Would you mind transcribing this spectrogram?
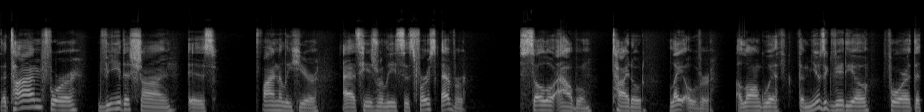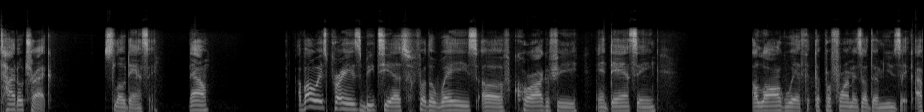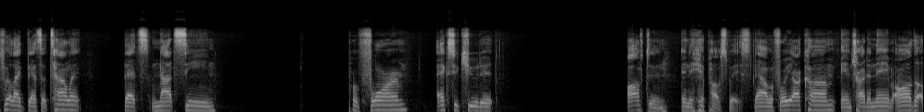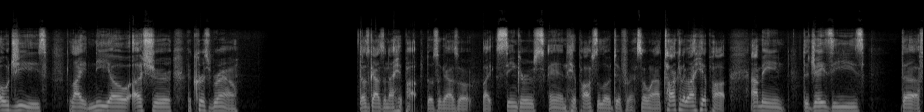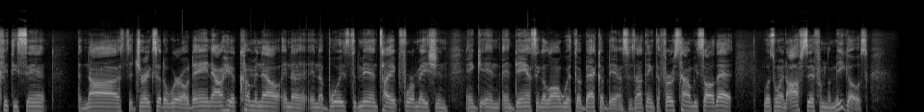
The time for V to shine is finally here as he's released his first ever solo album titled Layover, along with the music video for the title track Slow Dancing. Now, I've always praised BTS for the ways of choreography and dancing along with the performance of their music. I feel like that's a talent that's not seen performed, executed often in the hip hop space. Now, before y'all come and try to name all the OGs like Ne-Yo, Usher, and Chris Brown, those guys are not hip hop. Those are guys are like singers, and hip hop's a little different. So when I'm talking about hip hop, I mean the Jay Z's, the 50 Cent, the Nas, the Drakes of the world. They ain't out here coming out in a in a Boyz II Men type formation and getting and dancing along with their backup dancers. I think the first time we saw that was when Offset from the Migos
